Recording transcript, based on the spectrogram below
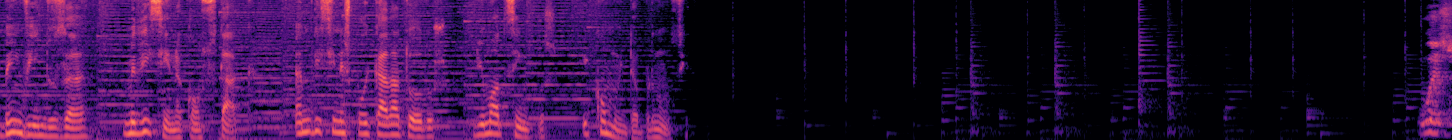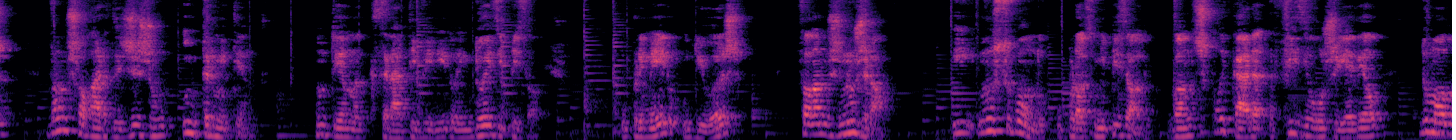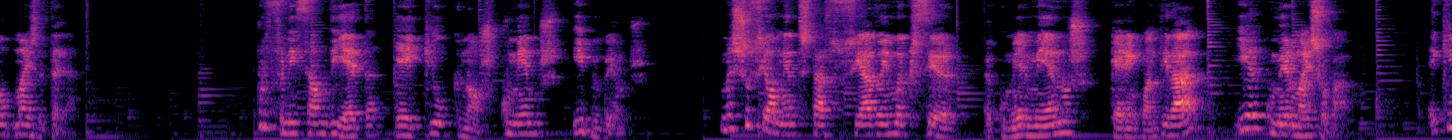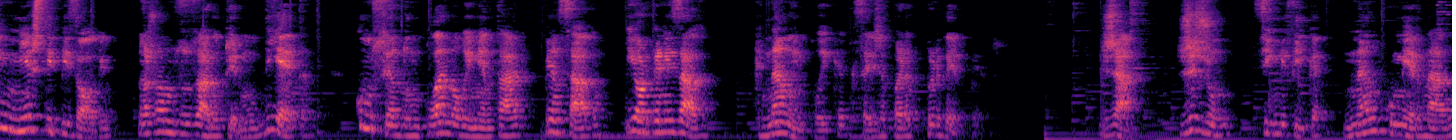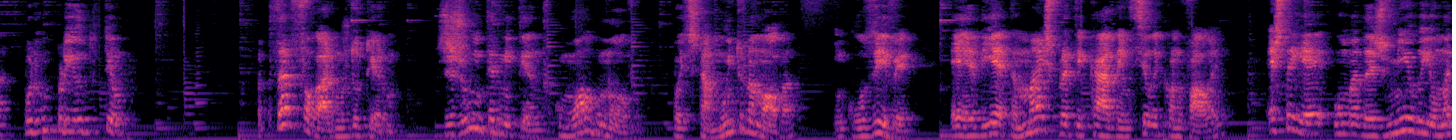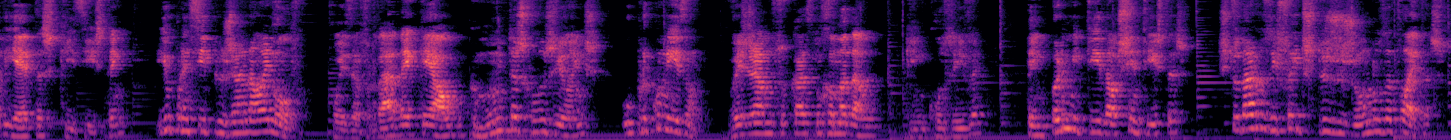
Bem-vindos a Medicina com Sotaque. A medicina explicada a todos, de um modo simples e com muita pronúncia. Hoje vamos falar de jejum intermitente, um tema que será dividido em dois episódios. O primeiro, o de hoje, falamos no geral. E no segundo, o próximo episódio, vamos explicar a fisiologia dele de modo mais detalhado. Por definição, dieta é aquilo que nós comemos e bebemos. Mas socialmente está associado a emagrecer, a comer menos, quer em quantidade, e a comer mais saudável. Aqui neste episódio, nós vamos usar o termo dieta como sendo um plano alimentar pensado e organizado, que não implica que seja para perder peso. Já jejum significa não comer nada por um período de tempo. Apesar de falarmos do termo jejum intermitente como algo novo, pois está muito na moda, inclusive é a dieta mais praticada em Silicon Valley, esta é uma das mil e uma dietas que existem e o princípio já não é novo, pois a verdade é que é algo que muitas religiões o preconizam. Vejamos o caso do Ramadão, que inclusive tem permitido aos cientistas estudar os efeitos de jejum nos atletas.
